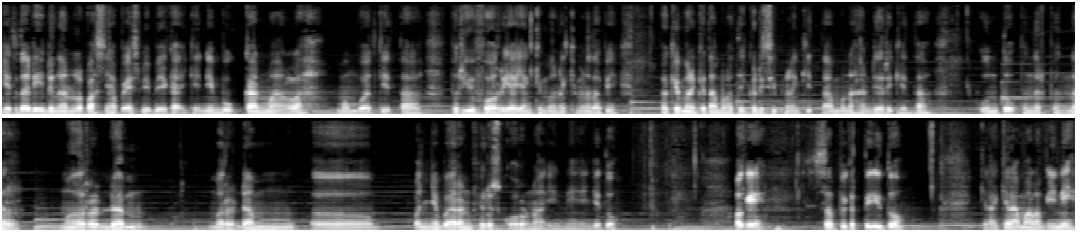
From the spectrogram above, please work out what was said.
ya itu tadi dengan lepasnya PSBB kayak gini bukan malah membuat kita beruforia yang gimana-gimana tapi bagaimana kita melatih kedisiplinan kita menahan diri kita untuk benar-benar meredam meredam eh, penyebaran virus corona ini gitu. Oke seperti itu kira-kira malam ini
